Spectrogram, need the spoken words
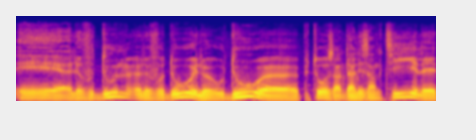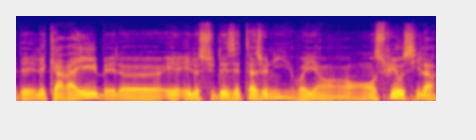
Et euh, le vaudou, le vaudou et le houdou euh, plutôt dans les Antilles, les, les- Caraïbes et le, et, et le sud des États-Unis. Vous voyez, on, on suit aussi la,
